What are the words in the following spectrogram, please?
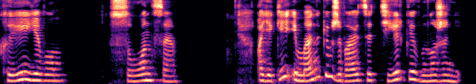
Києвом, сонце. А які іменники вживаються тільки в множині?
